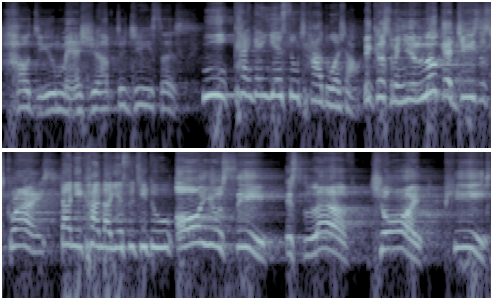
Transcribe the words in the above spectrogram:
How do you measure up to Jesus? 你看跟耶稣差多少？ Because when you look at Jesus Christ, 当你看到耶稣基督， all you see is love, joy, peace.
